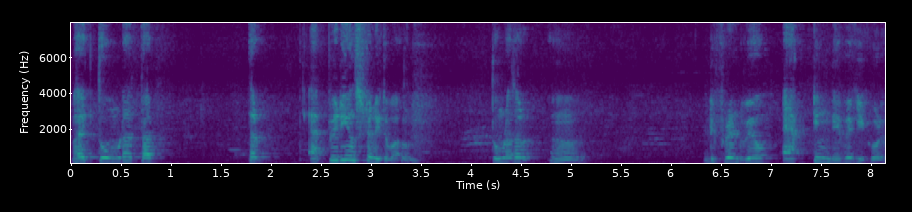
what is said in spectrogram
ভাই, তোমরা তার তার অ্যাপিরিয়েন্সটা নিতে পারো না। তোমরা তার ডিফারেন্ট ওয়ে অফ অ্যাক্টিং নেবে কী করে?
